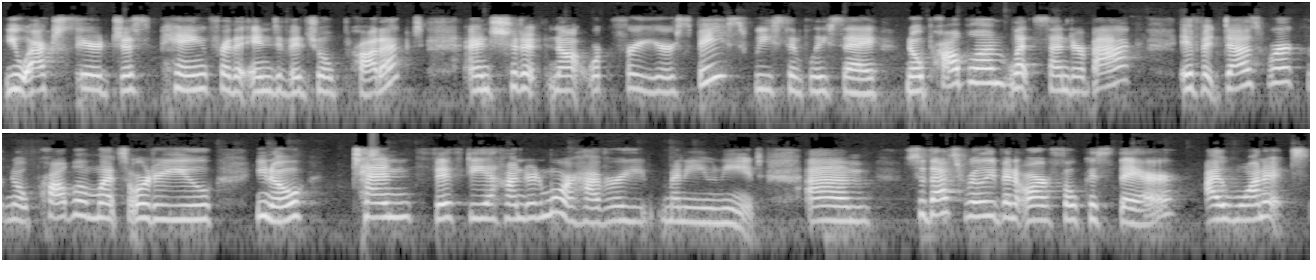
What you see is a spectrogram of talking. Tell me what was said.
You actually are just paying for the individual product. And should it not work for your space we simply say no problem let's send her back. If it does work no problem let's order you you know 10 50 100 more however many you need. Um, so that's really been our focus there. I want it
